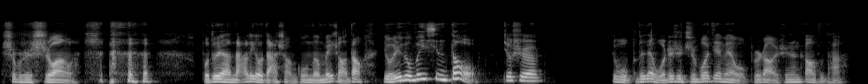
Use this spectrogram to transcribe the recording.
是不是失望了？不对啊，哪里有打赏功能？没找到，有一个微信豆，就是就我不对，我这是直播界面，我不知道，谁能告诉他？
